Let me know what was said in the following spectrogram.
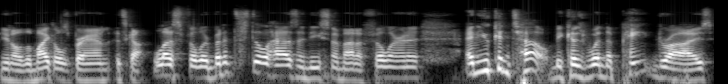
you know the Michaels brand. It's got less filler, but it still has a decent amount of filler in it, and you can tell because when the paint dries,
